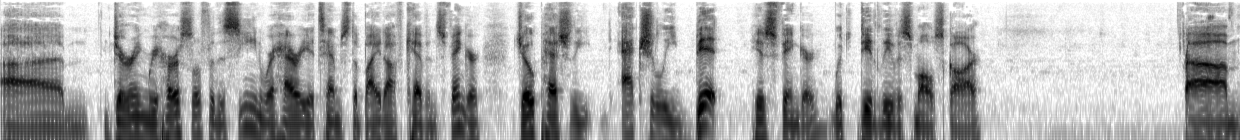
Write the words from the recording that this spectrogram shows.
Um, during rehearsal for the scene where Harry attempts to bite off Kevin's finger, Joe Pesci actually bit his finger, which did leave a small scar. Um,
